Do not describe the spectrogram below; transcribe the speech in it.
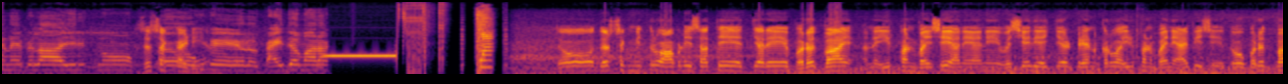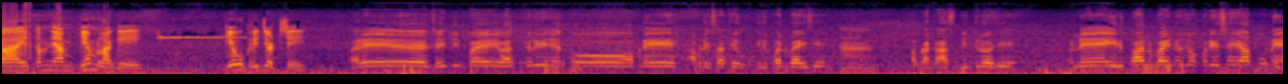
એને પેલા એ રીતનો જશક કાઢી. કે કાયદામાં રાખ તો દર્શક મિત્રો આપણી સાથે અત્યારે ભરતભાઈ અને ઇરફાનભાઈ છે અને એની વસેરી અત્યારે ટ્રેન કરવા ઇરફાનભાઈને આપી છે. તો ભરતભાઈ તમને આમ કેમ લાગે? કેવું રિઝલ્ટ છે? અરે જયદીપભાઈ વાત કરવી ને તો આપણે આપણી સાથે ઇરફાનભાઈ છે. આપણા ખાસ મિત્ર છે. અને ઇરફાનભાઈનો જો પરિચય આપું ને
